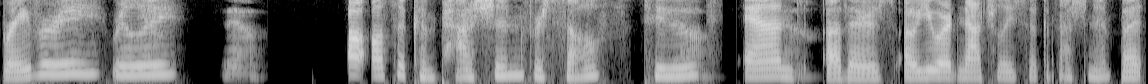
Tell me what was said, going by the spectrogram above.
bravery, really. yeah, Uh, also compassion for self too yeah. and Yeah. others. Oh, you are naturally so compassionate, but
